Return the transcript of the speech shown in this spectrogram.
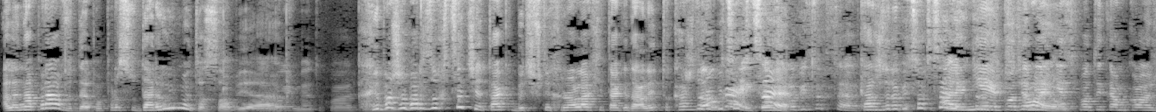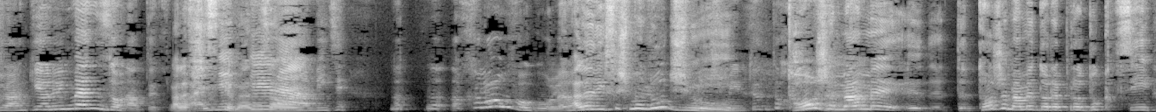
Ale naprawdę, po prostu darujmy to sobie. Darujmy, dokładnie. Chyba, że bardzo chcecie, tak, być w tych rolach i tak dalej, to każdy No robi okej, co chce. każdy robi co chce. Każdy robi co chce, Ale nie, potem działają. jak ja spotykam koleżanki, one mi mędzą na tych Ale wszystkie mędzą. No, no, no hello w ogóle. No, Ale jesteśmy ludźmi. Ludźmi, to- to To, że mamy, y, to, że mamy do reprodukcji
